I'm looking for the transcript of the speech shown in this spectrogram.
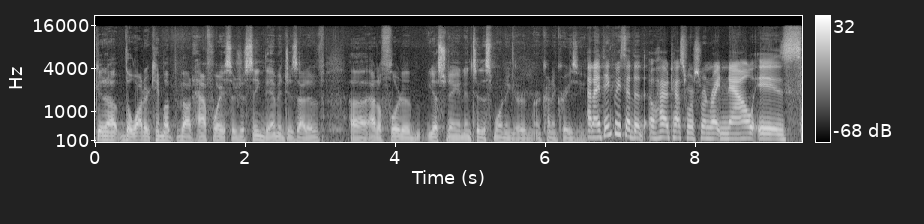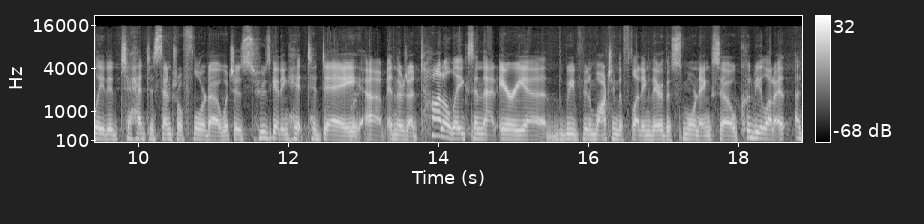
getting up. The water came up about halfway. So just seeing the images out of uh, out of Florida yesterday and into this morning are, are kind of crazy. And I think we said that Ohio Task Force One right now is slated to head to Central Florida, which is who's getting hit today. Right. Um, and there's a ton of lakes in that area. We've been watching the flooding there this morning, so could be a lot of uh,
